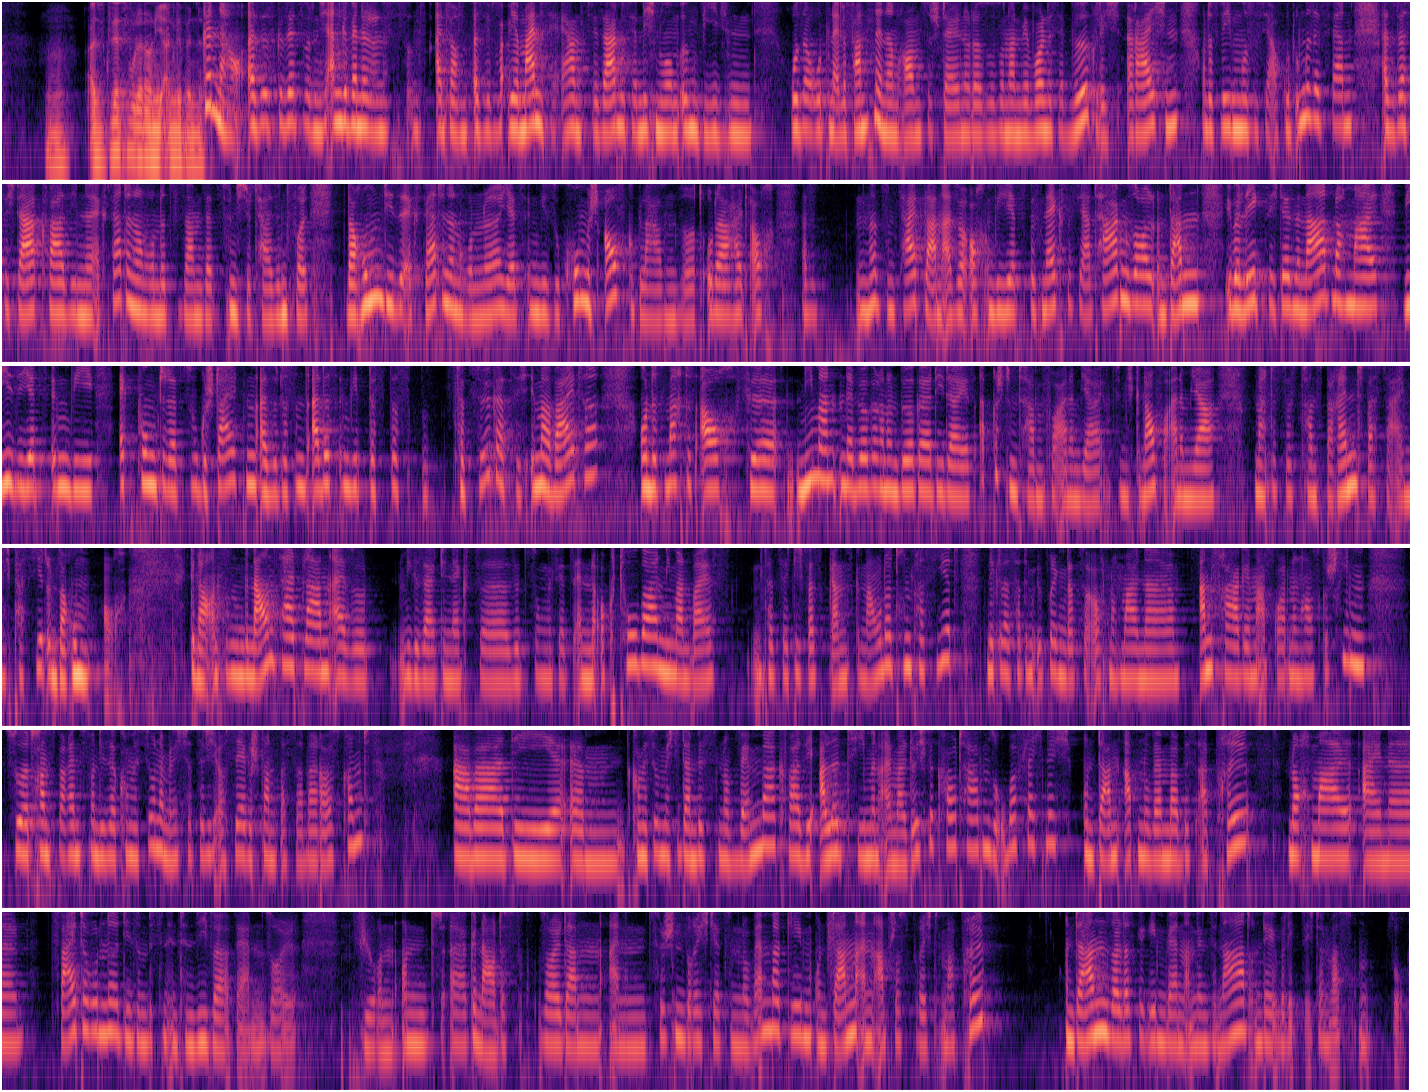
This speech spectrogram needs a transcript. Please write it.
Also das Gesetz wurde noch nie angewendet. Genau, also das Gesetz wurde nicht angewendet und es ist uns einfach, also wir, wir meinen es ja ernst, wir sagen das ja nicht nur, um irgendwie den rosaroten Elefanten in den Raum zu stellen oder so, sondern wir wollen das ja wirklich erreichen und deswegen muss es ja auch gut umgesetzt werden. Also dass sich da quasi eine Expertinnenrunde zusammensetzt, finde ich total sinnvoll. Warum diese Expertinnenrunde jetzt irgendwie so komisch aufgeblasen wird oder halt auch, also ne, zum Zeitplan, also auch irgendwie jetzt bis nächstes Jahr tagen soll und dann überlegt sich der Senat nochmal, wie sie jetzt irgendwie Eckpunkte dazu gestalten. Also das sind alles irgendwie, das, das verzögert sich immer weiter und es macht es auch für niemanden der Bürgerinnen und Bürger, die da jetzt abgestimmt haben vor einem Jahr, ziemlich genau vor einem Jahr, macht es das transparent, was da eigentlich passiert und warum auch. Genau, und zum genauen Zeitplan, also wie gesagt, die nächste Sitzung ist jetzt Ende Oktober. Niemand weiß tatsächlich, was ganz genau da drin passiert. Niklas hat im Übrigen dazu auch nochmal eine Anfrage im Abgeordnetenhaus geschrieben zur Transparenz von dieser Kommission. Da bin ich tatsächlich auch sehr gespannt, was dabei rauskommt. Aber die ähm, Kommission möchte dann bis November quasi alle Themen einmal durchgekaut haben, so oberflächlich, und dann ab November bis April nochmal eine zweite Runde, die so ein bisschen intensiver werden soll führen. Und äh, genau, das soll dann einen Zwischenbericht jetzt im November geben und dann einen Abschlussbericht im April. Und dann soll das gegeben werden an den Senat und der überlegt sich dann was und so.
